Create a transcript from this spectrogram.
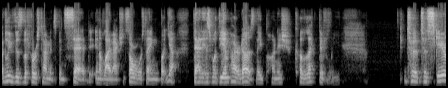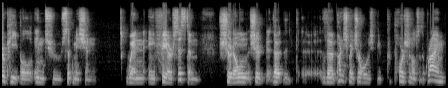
I believe this is the first time it's been said in a live-action Star Wars thing, but yeah, that is what the Empire does. They punish collectively to, to scare people into submission when a fair system should own should the the punishment should always be proportional to the crime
